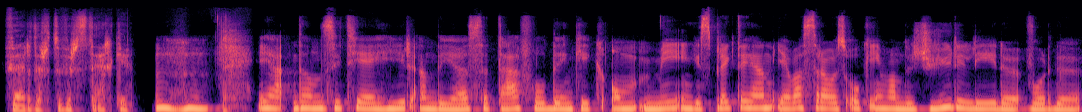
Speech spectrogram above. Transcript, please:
verder te versterken. Mm -hmm. Ja, dan zit jij hier aan de juiste tafel, denk ik, om mee in gesprek te gaan. Jij was trouwens ook een van de juryleden voor de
